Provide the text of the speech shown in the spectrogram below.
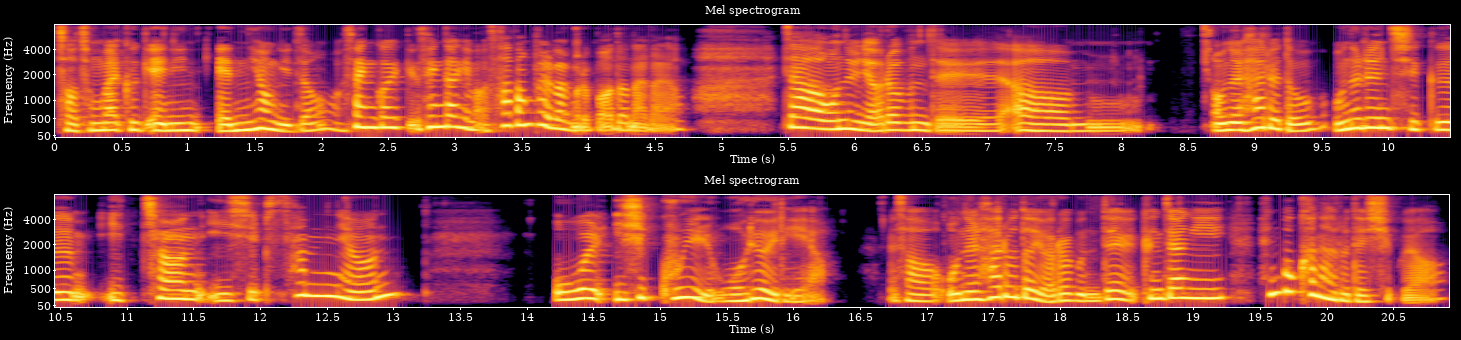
저 정말 그 N, N형이죠. 생각, 생각이 막 사방팔방으로 뻗어나가요. 자, 오늘 여러분들, 음, 오늘 하루도, 오늘은 지금 2023년 5월 29일 월요일이에요. 그래서 오늘 하루도 여러분들 굉장히 행복한 하루 되시고요.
